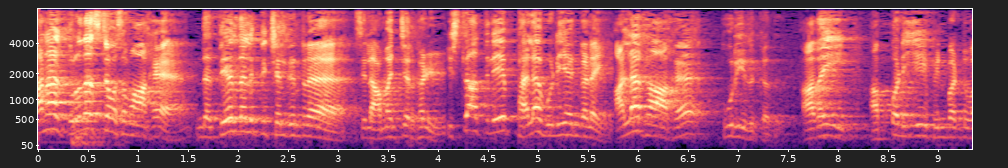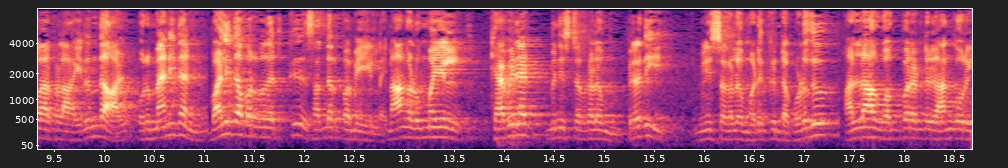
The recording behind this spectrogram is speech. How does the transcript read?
ஆனால் துரதிருஷ்டவசமாக இந்த தேர்தலுக்கு செல்கின்ற சில அமைச்சர்கள் இஸ்லாத்திலே பல விடயங்களை அழகாக கூறியிருக்கிறது. அதை அப்படியே பின்பற்றுவார்களா இருந்தால் ஒரு மனிதன் வழி தவறுவதற்கு சந்தர்ப்பமே இல்லை. நாங்கள் உண்மையில் கேபினட் மினிஸ்டர்களும் பிரதி மினிஸ்டர்களும் எடுக்கின்ற பொழுது அல்லாஹ் அக்பர் என்று அங்கு ஒரு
